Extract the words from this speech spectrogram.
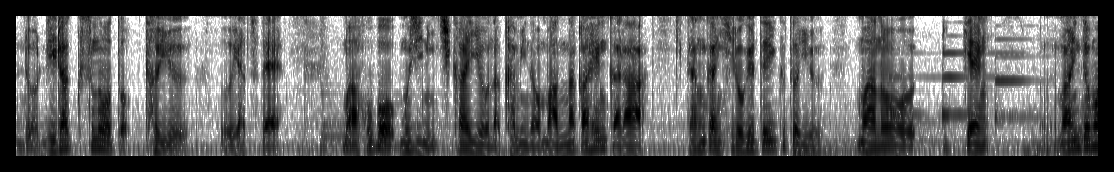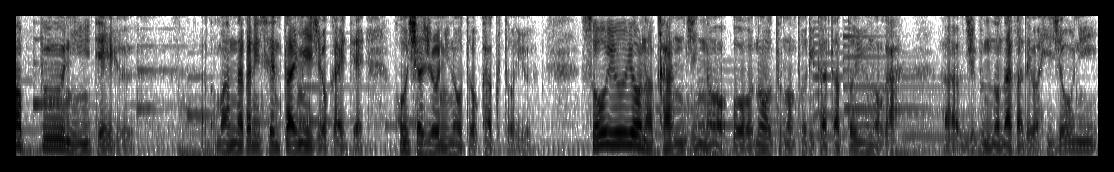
リラックスノートというやつで、まあ、ほぼ無地に近いような紙の真ん中辺からガンガン広げていくという、まあ、あの一見マインドマップに似ているあの真ん中にセンターイメージを書いて放射状にノートを書くというそういうような感じのノートの取り方というのが自分の中では非常に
